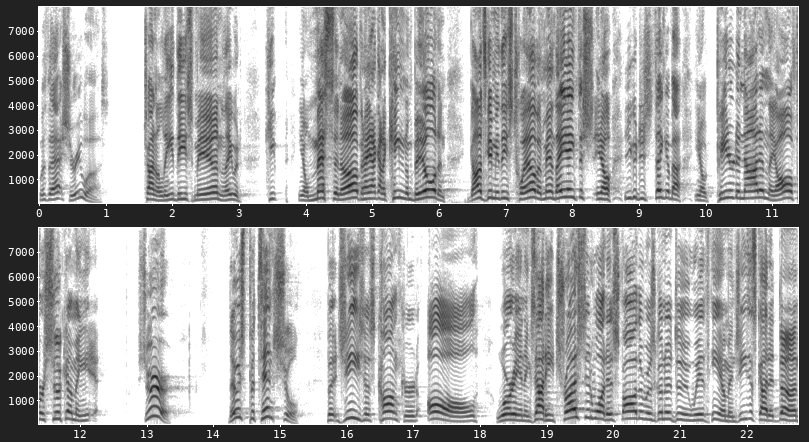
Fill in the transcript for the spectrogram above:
with that? Sure, He was. Trying to lead these men, and they would keep, you know, messing up, and hey, I got a kingdom to build, and God's given me these 12, and man, they ain't the, sh-. you know, you could just think about, you know, Peter denied Him, they all forsook Him, and sure, there was potential, but Jesus conquered all worry and anxiety. He trusted what his father was going to do with him, and Jesus got it done.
